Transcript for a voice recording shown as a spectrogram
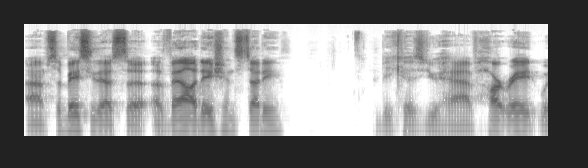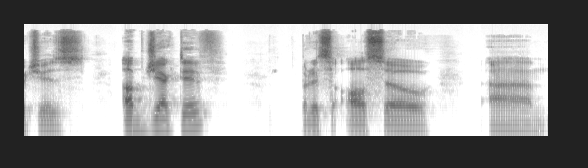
um, so basically that's a, a validation study because you have heart rate, which is objective, but it's also um,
